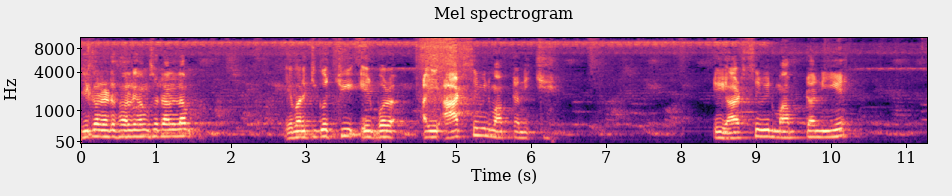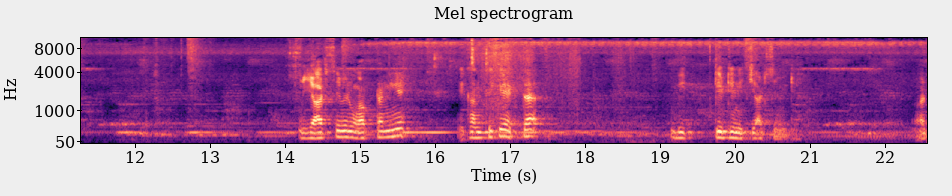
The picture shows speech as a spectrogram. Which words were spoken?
যে কোনো একটা সরলরেখাংশ টানলাম। এবারে কি করছি? এরপর এই আট সেমির মাপটা নিচ্ছি। এই আট সেমির মাপটা নিয়ে এই আট সেমির মাপটা নিয়ে এখান থেকে একটা বি- কেটে নিচ্ছি আট সেমিটা আট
